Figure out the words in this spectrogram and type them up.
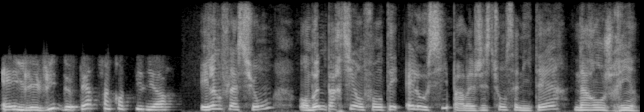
et il évite de perdre 50 milliards. Et l'inflation, en bonne partie enfantée elle aussi par la gestion sanitaire, n'arrange rien.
